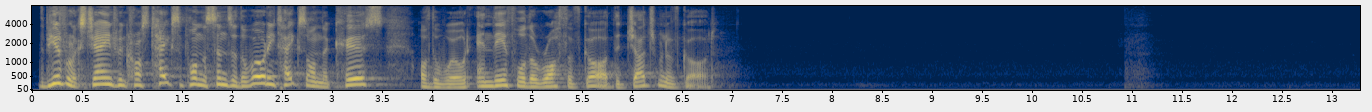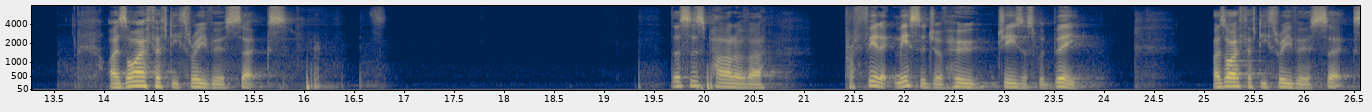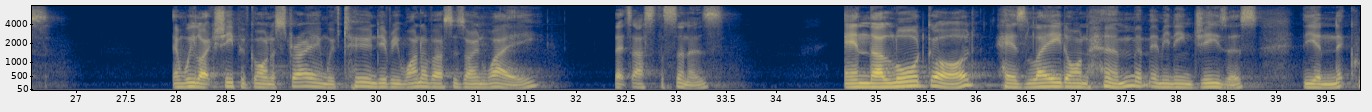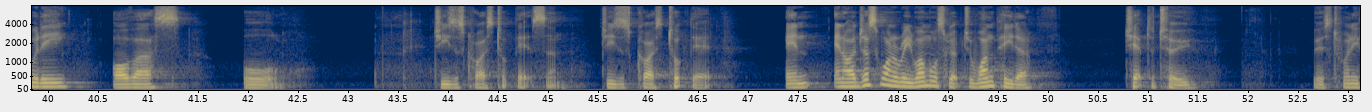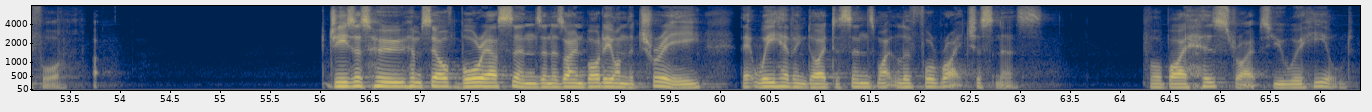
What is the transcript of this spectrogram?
the beautiful exchange when Christ takes upon the sins of the world, he takes on the curse of the world and therefore the wrath of God, the judgment of God. Isaiah 53, verse 6. This is part of a prophetic message of who Jesus would be. Isaiah 53, verse 6. And we, like sheep, have gone astray, and we've turned every one of us his own way. That's us, the sinners. And the Lord God has laid on him, meaning Jesus, the iniquity of us all. Jesus Christ took that sin. Jesus Christ took that. And, and I just want to read one more scripture 1 Peter chapter 2, verse 24. Jesus, who himself bore our sins in his own body on the tree, that we, having died to sins, might live for righteousness. For by his stripes you were healed.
